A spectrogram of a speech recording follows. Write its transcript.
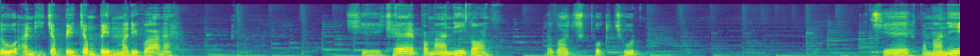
รู้อันที่จำเป็นจำเป็นมาดีกว่านะโอเคแค่ประมาณนี้ก่อน แล้วก็พวกชุด เคประมาณนี้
